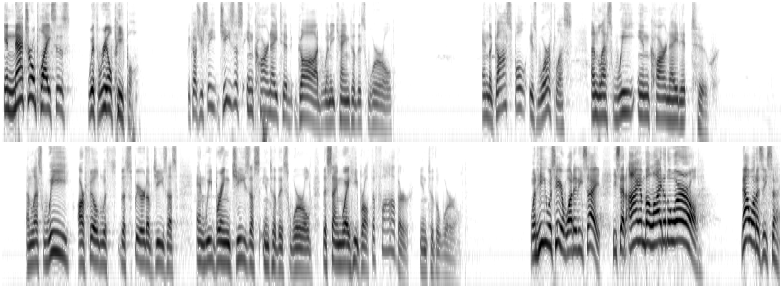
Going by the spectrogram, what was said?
in natural places, with real people. Because you see, Jesus incarnated God when he came to this world. And the gospel is worthless unless we incarnate it too. Unless we are filled with the Spirit of Jesus and we bring Jesus into this world the same way he brought the Father into the world. When he was here, what did he say? He said, I am the light of the world. Now, what does he say?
